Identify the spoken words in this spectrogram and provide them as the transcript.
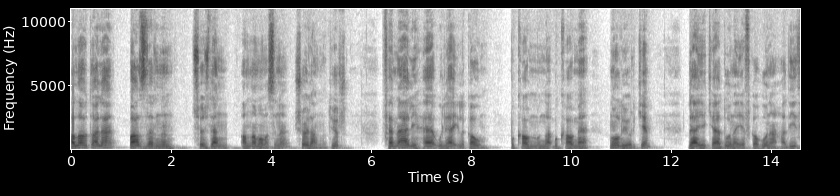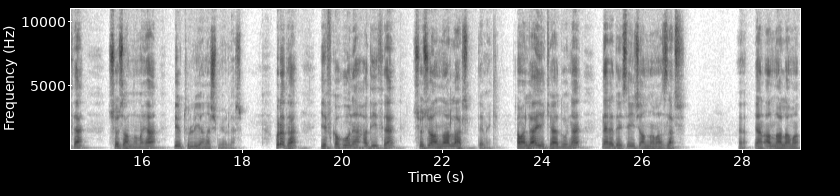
Allahu Teala bazılarının sözden anlamamasını şöyle anlatıyor. Femali haulâil kavm. Bu kavm bunlar, bu kavme ne oluyor ki? La yekaduna yefkahuna hadise söz anlamaya bir türlü yanaşmıyorlar. Burada yefkahuna hadise sözü anlarlar demek. Ama la yekaduna neredeyse hiç anlamazlar. Yani anlarlar ama,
